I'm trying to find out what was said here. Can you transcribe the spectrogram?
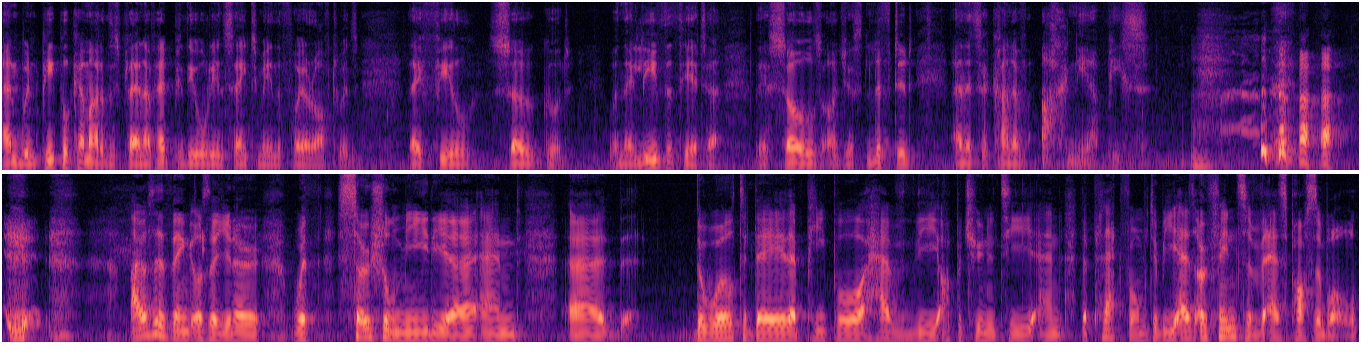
And when people come out of this play, and I've had the audience saying to me in the foyer afterwards, they feel so good. When they leave the theatre, their souls are just lifted, and it's a kind of achnia piece. I also think also you know with social media and uh, the world today that people have the opportunity and the platform to be as offensive as possible.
